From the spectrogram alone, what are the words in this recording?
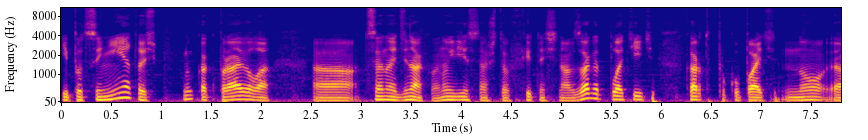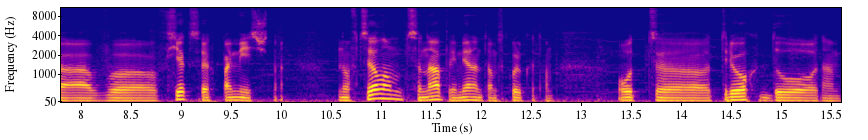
И по цене, то есть, ну, как правило, а, цены одинаковые. Ну, единственное, что в фитнесе надо за год платить, карту покупать, но а, в, в секциях помесячно. Но в целом цена примерно там сколько там, от э, 3 до там,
